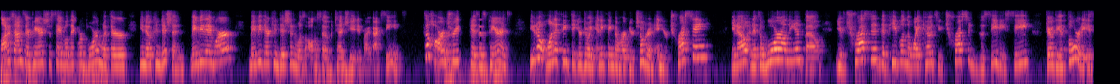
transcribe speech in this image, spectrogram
a lot of times their parents just say, well, they were born with their, you know, condition. Maybe they were. Maybe their condition was also potentiated by vaccines. It's a hard Right. truth because as parents, you don't want to think that you're doing anything to harm your children and you're trusting, you know, and it's a war on the info. You've trusted the people in the white coats, you've trusted the CDC, they're the authorities.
